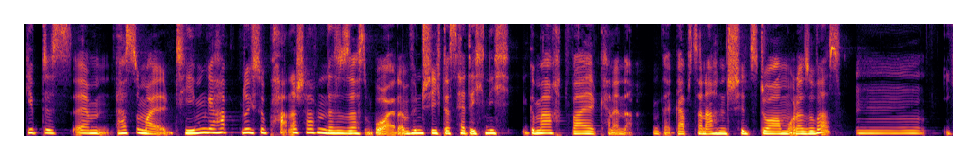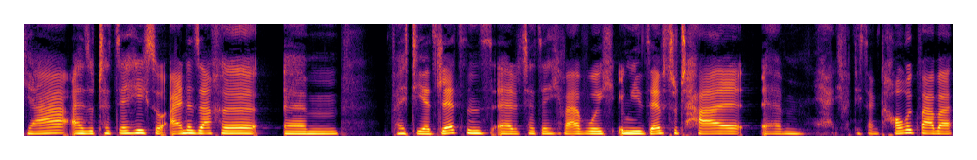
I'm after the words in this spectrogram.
Gibt es, ähm, hast du mal Themen gehabt durch so Partnerschaften, dass du sagst, boah, da wünsche ich, das hätte ich nicht gemacht, weil keine, da gab es danach einen Shitstorm oder sowas? Mm, ja, also tatsächlich so eine Sache, ähm, vielleicht die jetzt letztens äh, tatsächlich war, wo ich irgendwie selbst total, ähm, ja, ich würde nicht sagen traurig war, aber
